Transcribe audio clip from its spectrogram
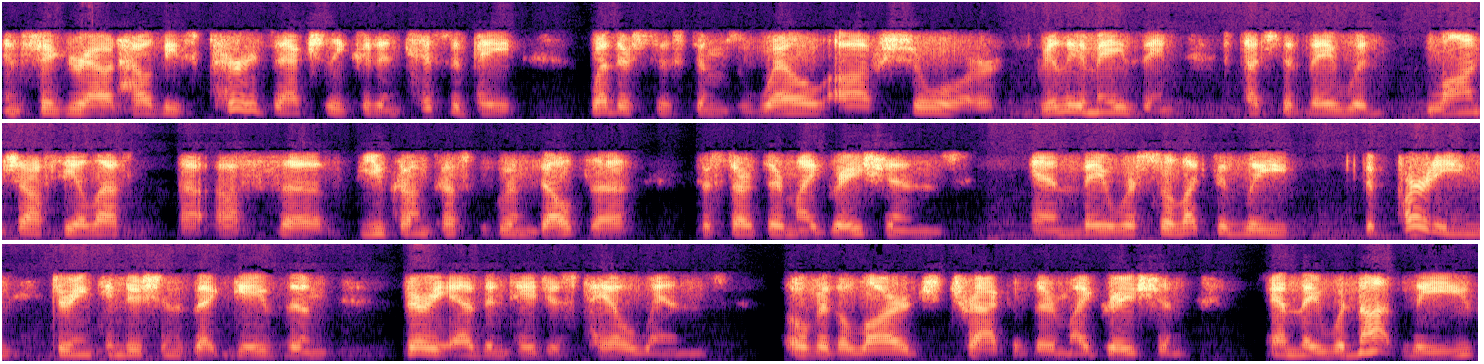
and figure out how these birds actually could anticipate weather systems well offshore, really amazing, such that they would launch off the Alaska, uh, off the Yukon Kuskokwim Delta to start their migrations, and they were selectively departing during conditions that gave them very advantageous tailwinds over the large track of their migration, and they would not leave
